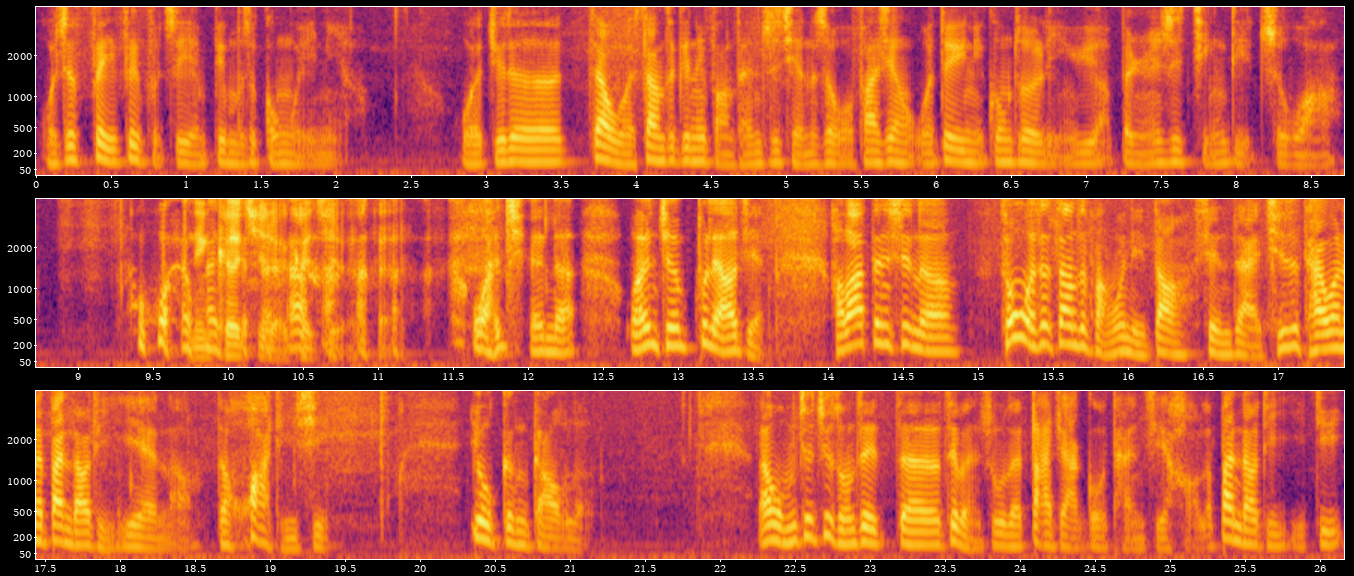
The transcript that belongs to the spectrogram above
我是肺肺腑之言，并不是恭维你啊。我觉得，在我上次跟你访谈之前的时候，我发现我对于你工作的领域啊，本人是井底之蛙。您客气了，客气了，完全的，完全不了解，好吧？但是呢，从我是上次访问你到现在，其实台湾的半导体业呢的话题性又更高了。然后我们就就从这这这本书的大架构谈起好了。半导体与地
